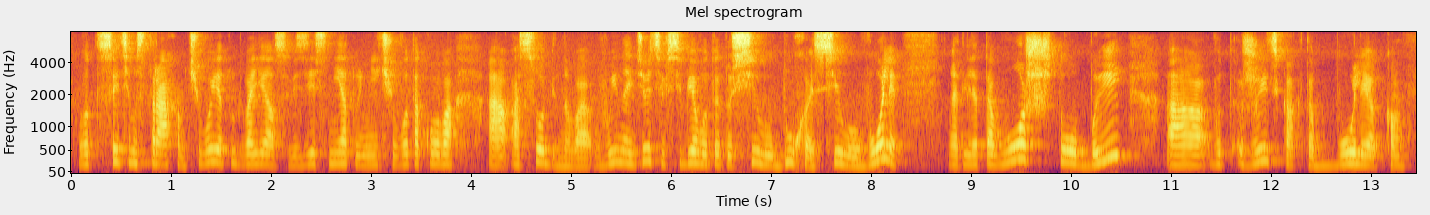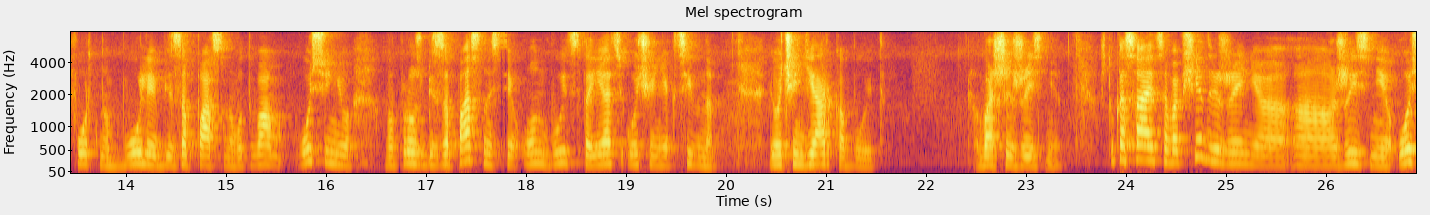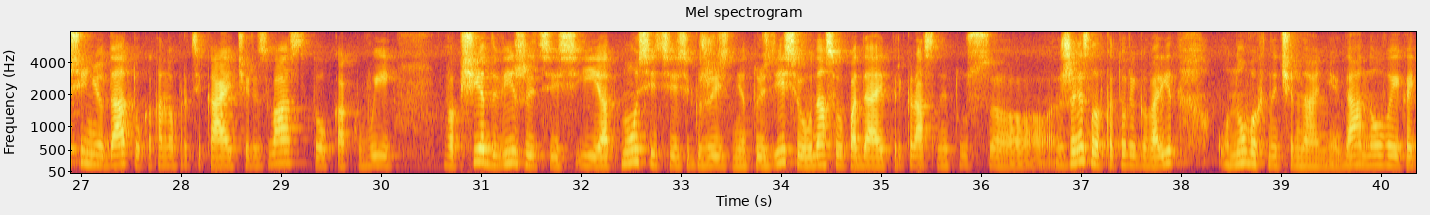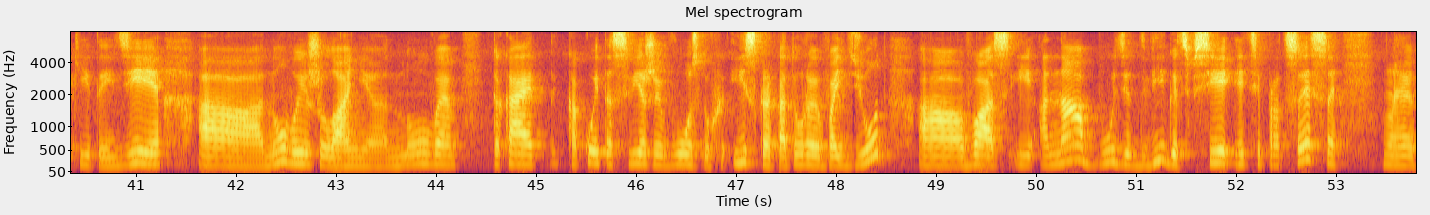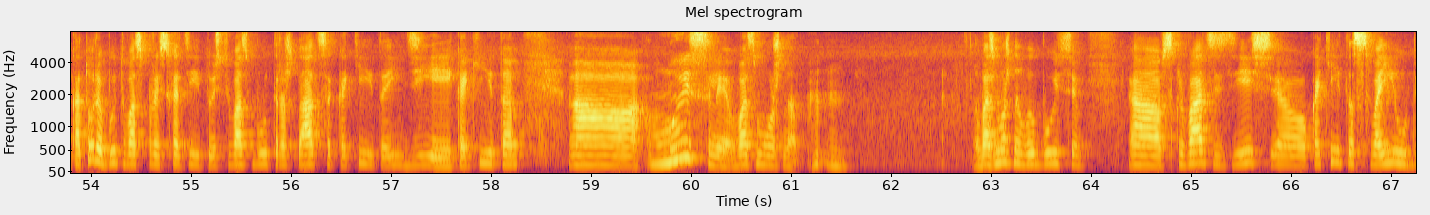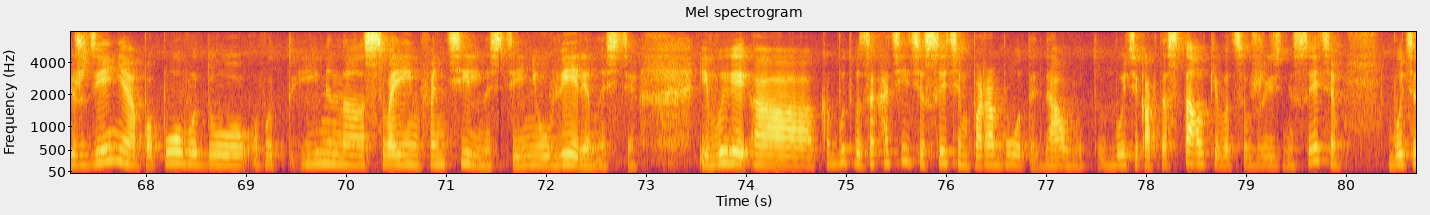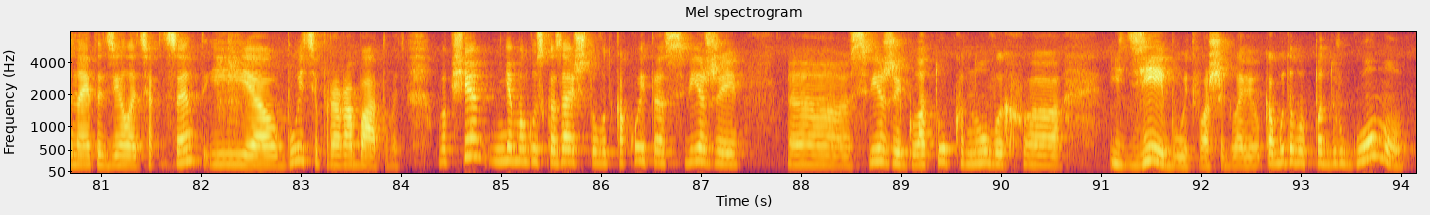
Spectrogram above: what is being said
вот с этим страхом, чего я тут боялся, ведь здесь нету ничего такого а, особенного. Вы найдете в себе вот эту силу духа, силу воли для того, чтобы а, вот жить как-то более комфортно, более безопасно. Вот вам осенью вопрос безопасности, он будет стоять очень активно и очень ярко будет в вашей жизни. Что касается вообще движения э, жизни осенью, да, то, как оно протекает через вас, то, как вы вообще движетесь и относитесь к жизни, то здесь у нас выпадает прекрасный туз э, жезлов, который говорит о новых начинаниях, да, новые какие-то идеи, э, новые желания, новое какой-то свежий воздух, искра, которая войдет а, в вас, и она будет двигать все эти процессы, Э, которые будут у вас происходить. То есть у вас будут рождаться какие-то идеи, какие-то э, мысли, возможно. Возможно, вы будете э, вскрывать здесь э, какие-то свои убеждения по поводу вот именно своей инфантильности и неуверенности. И вы э, как будто бы захотите с этим поработать, да, вот будете как-то сталкиваться в жизни с этим, будете на это делать акцент и э, будете прорабатывать. Вообще, я могу сказать, что вот какой-то свежий, э, свежий глоток новых э, идей будет в вашей голове. Вы как будто бы по-другому,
